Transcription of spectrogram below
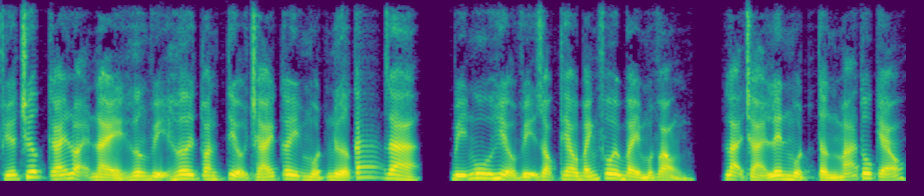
phía trước cái loại này hương vị hơi toan tiểu trái cây một nửa cắt ra, bị ngu hiểu vị dọc theo bánh phôi bày một vòng, lại trải lên một tầng mã tô kéo,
